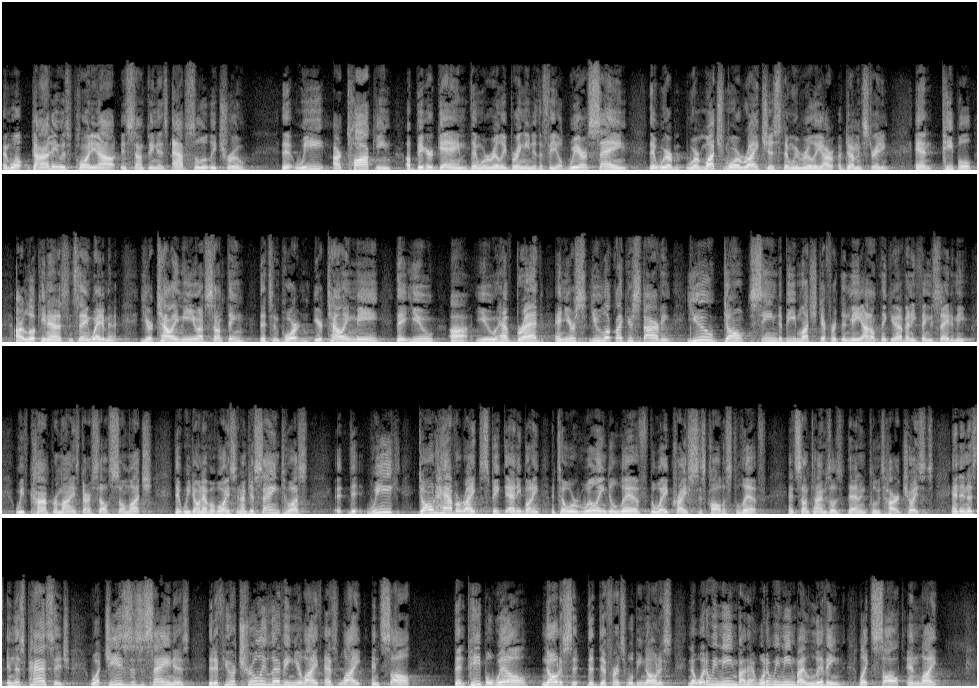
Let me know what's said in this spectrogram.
And what Gandhi was pointing out is something that's absolutely true that we are talking a bigger game than we're really bringing to the field. We are saying that we're, we're much more righteous than we really are demonstrating. And people are looking at us and saying, wait a minute, you're telling me you have something that's important. You're telling me that you, uh, you have bread and you're, you look like you're starving. You don't seem to be much different than me. I don't think you have anything to say to me. We've compromised ourselves so much that we don't have a voice. And I'm just saying to us, that we don't have a right to speak to anybody until we're willing to live the way Christ has called us to live. And sometimes those, that includes hard choices. And in this, in this passage, what Jesus is saying is that if you're truly living your life as light and salt, then people will notice it. The difference will be noticed. Now, what do we mean by that? What do we mean by living like salt and light?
